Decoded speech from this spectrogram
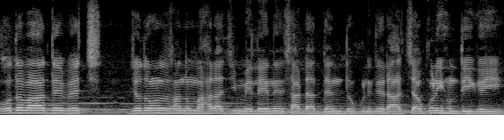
ਉਹਦੇ ਬਾਅਦ ਦੇ ਵਿੱਚ ਜਦੋਂ ਸਾਨੂੰ ਮਹਾਰਾਜ ਜੀ ਮਿਲੇ ਨੇ, ਸਾਡਾ ਦਿਨ ਦੁੱਗਣੀ ਤੇ ਰਾਤ ਚੌਗਣੀ ਹੁੰਦੀ ਗਈ।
